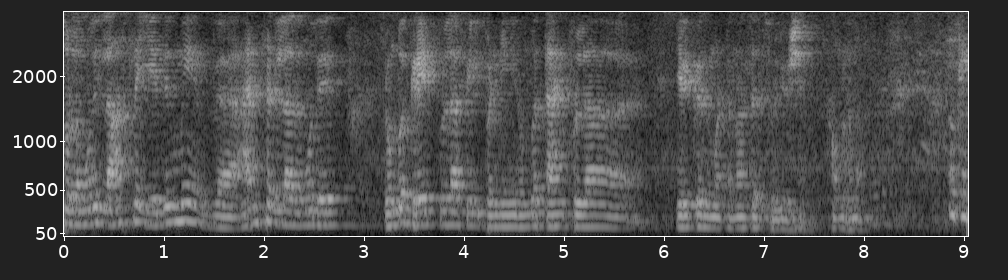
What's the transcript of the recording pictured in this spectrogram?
சொல்லும் போது லாஸ்ட்டில் எதுவுமே ஆன்சர் இல்லாத போது ரொம்ப கிரேட்ஃபுல்லாக ஃபீல் பண்ணி ரொம்ப தேங்க்ஃபுல்லாக இருக்கிறது மட்டும்தான் சார் சொல்யூஷன் அவ்வளோதான் okay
